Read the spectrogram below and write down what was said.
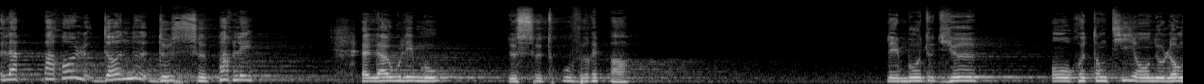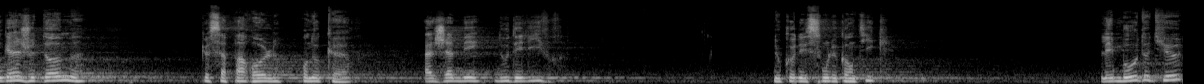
la parole donne de se parler, là où les mots ne se trouveraient pas. Les mots de Dieu ont retenti en nos langages d'hommes que sa parole en nos cœurs à jamais nous délivre. Nous connaissons le cantique. Les mots de Dieu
